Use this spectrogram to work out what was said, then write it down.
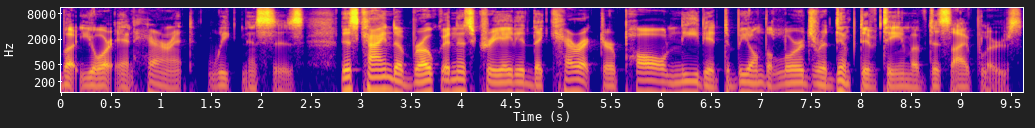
but your inherent weaknesses. This kind of brokenness created the character Paul needed to be on the Lord's redemptive team of disciplers.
